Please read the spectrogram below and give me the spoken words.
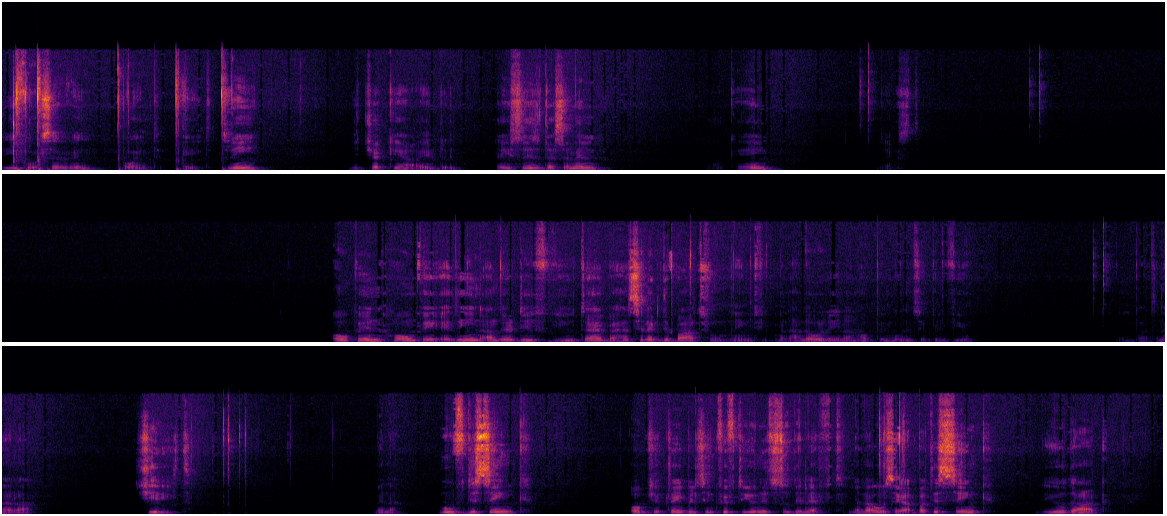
347.83 niċċekkja il-places decimal ok next open home fej edin under the view tab I have select the bathroom named view mela l-ewwel jina nħobb immur nsib il-view mbagħad nara xirid Mela, move the sink object label sink 50 units to the left. Mela u se jaqbad is-sink li hu dak.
